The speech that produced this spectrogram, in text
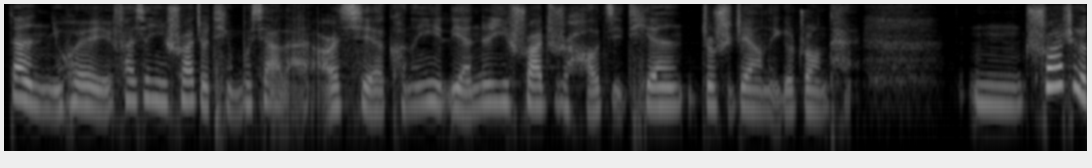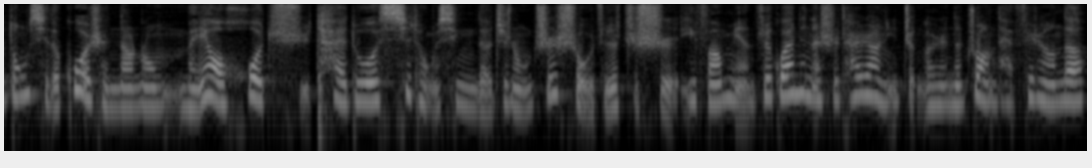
但你会发现一刷就停不下来，而且可能一连着一刷就是好几天，就是这样的一个状态。嗯，刷这个东西的过程当中没有获取太多系统性的这种知识，我觉得只是一方面，最关键的是它让你整个人的状态非常的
